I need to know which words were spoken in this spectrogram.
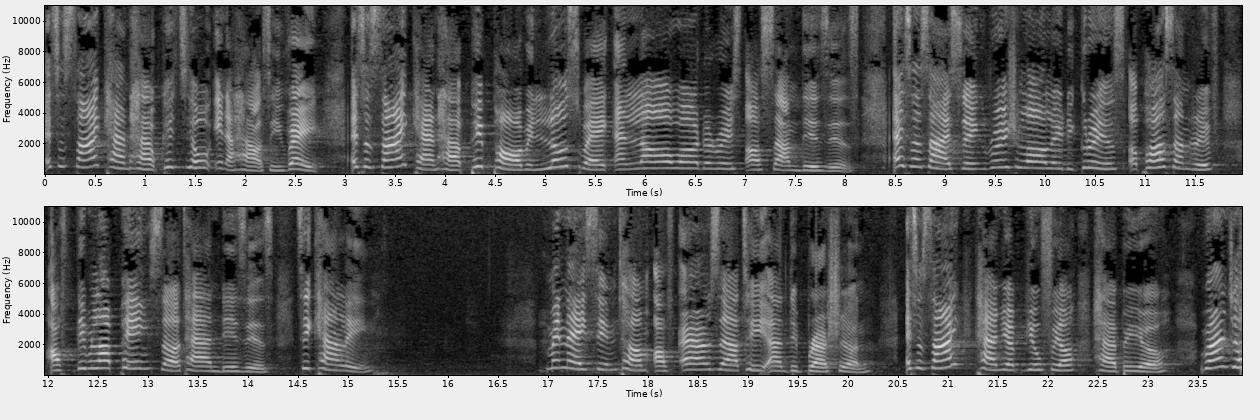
exercise can help keep you in a healthy weight. Exercise can help people with lose weight and lower the risk of some diseases. Exercising regularly decreases a person's risk of developing certain diseases. Secondly, manage symptoms of anxiety and depression. Exercise can help you feel happier. When you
